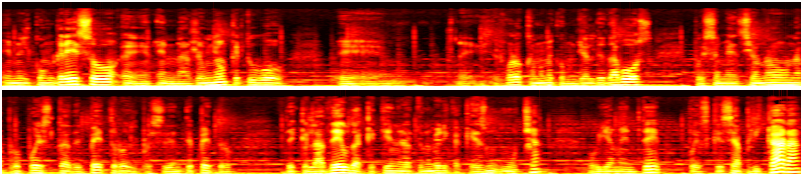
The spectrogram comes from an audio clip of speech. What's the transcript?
en el Congreso, en, la reunión que tuvo eh, eh, el Foro Económico Mundial de Davos, pues se mencionó una propuesta de Petro, del presidente Petro, de que la deuda que tiene Latinoamérica, que es mucha, obviamente, pues que se aplicara,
